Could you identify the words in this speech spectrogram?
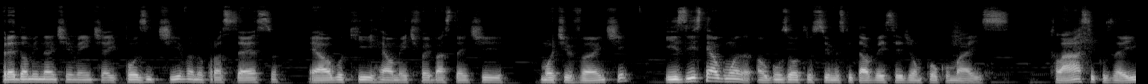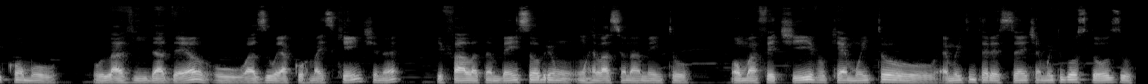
predominantemente aí positiva no processo é algo que realmente foi bastante motivante. E existem alguma, alguns outros filmes que talvez sejam um pouco mais clássicos aí, como o La Vie d'Adèle, o Azul é a cor mais quente, né? Que fala também sobre um, um relacionamento homoafetivo, que é muito, é muito interessante, é muito gostoso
